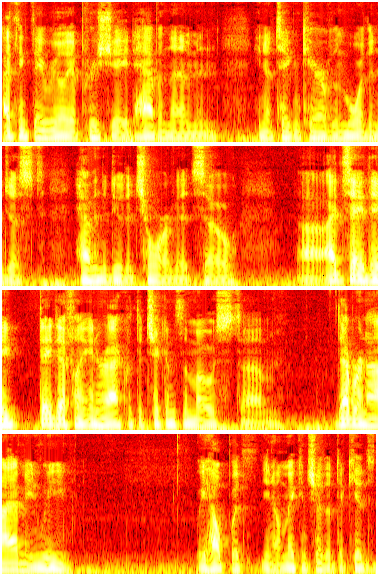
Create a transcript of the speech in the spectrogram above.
I think they really appreciate having them and you know taking care of them more than just having to do the chore of it. So uh, I'd say they they definitely interact with the chickens the most. Um, Deborah and I, I mean, we we help with you know making sure that the kids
